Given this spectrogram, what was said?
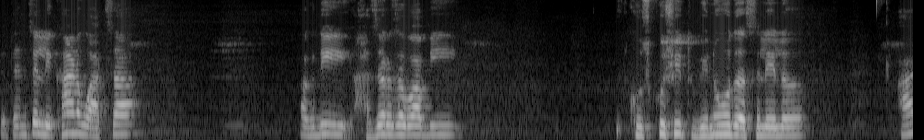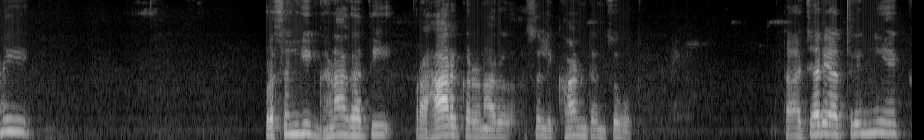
तर त्यांचं लिखाण वाचा. अगदी हजरजबाबी खुसखुशीत विनोद असलेलं आणि प्रसंगी घणाघाती प्रहार करणारं असं लिखाण त्यांचं होतं. तर आचार्य यात्रेंनी एक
